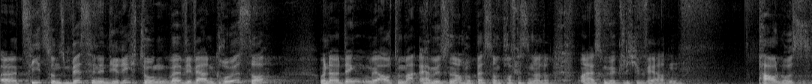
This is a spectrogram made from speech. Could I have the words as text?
äh, zieht es uns ein bisschen in die Richtung, weil wir werden größer und dann denken wir automatisch, wir müssen auch noch besser und professioneller und alles Mögliche werden. Paulus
